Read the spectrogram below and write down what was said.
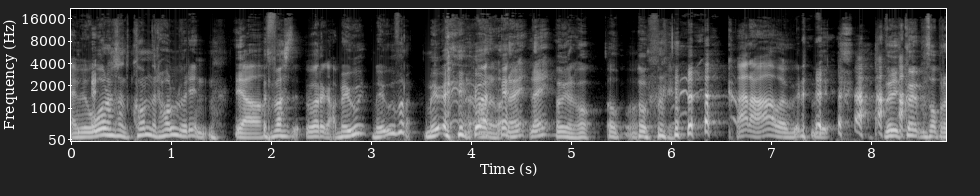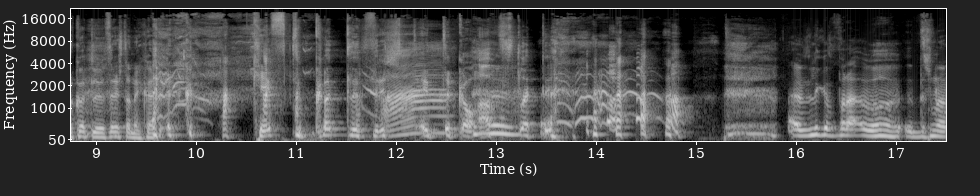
en við vorum samt komnir hálfur inn. Já. Við vorum eitthvað, megu, megu fara megu Nei, nei, ok, hvað er að okkur? Við kaupum þá bara kölluðu þristan eitthvað. Kiftum kölluðu þrist Eintökk á er líka bara, þetta er svona,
